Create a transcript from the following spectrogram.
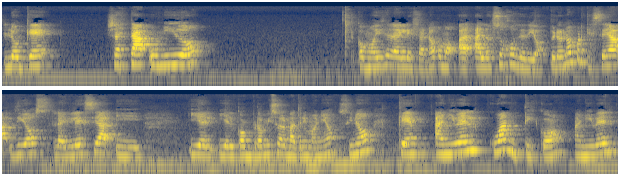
lo que ya está unido, como dice la iglesia, ¿no? Como a, los ojos de Dios. Pero no porque sea Dios, la iglesia y y el, y el compromiso del matrimonio, sino que a nivel cuántico, a nivel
